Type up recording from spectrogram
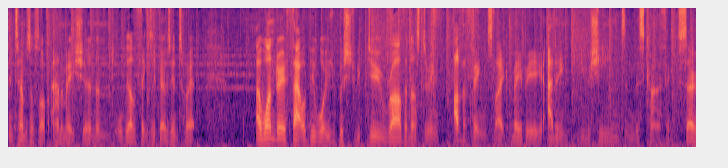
in terms of sort of animation and all the other things that goes into it, I wonder if that would be what you'd wish we'd do rather than us doing other things like maybe adding new machines and this kind of thing. So,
